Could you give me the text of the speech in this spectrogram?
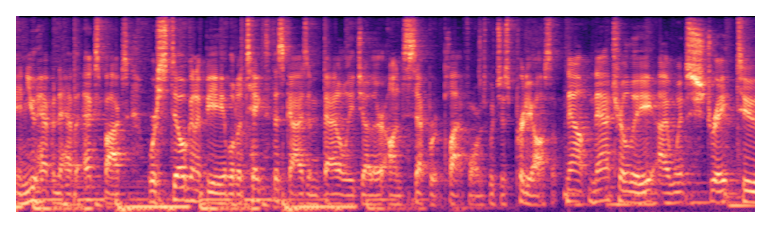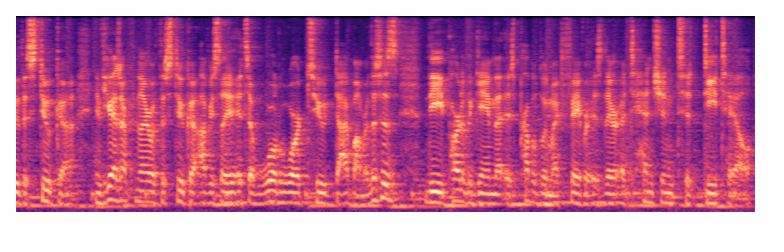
and you happen to have an Xbox, we're still gonna be able to take to the skies and battle each other on separate platforms, which is pretty awesome. Now, naturally, I went straight to the Stuka. And if you guys aren't familiar with the Stuka, obviously it's a World War II dive bomber. This is the part of the game that is probably my favorite is their attention to detail.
